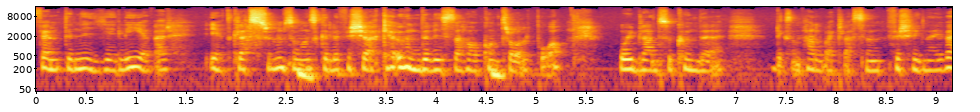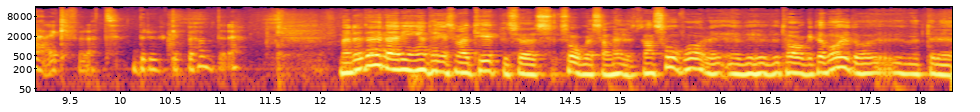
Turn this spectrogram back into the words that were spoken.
59 elever i ett klassrum som han skulle försöka undervisa och ha kontroll på. Och ibland så kunde liksom halva klassen försvinna iväg för att bruket behövde det. Men det där är ingenting som är typiskt för sågverkssamhället utan så var det överhuvudtaget. Det var ju då vet du,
